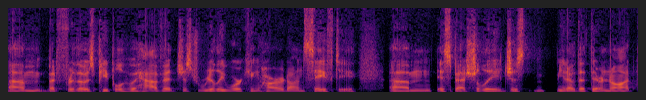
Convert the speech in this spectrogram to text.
Um, but for those people who have it, just really working hard on safety, um, especially just, you know, that they're not,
